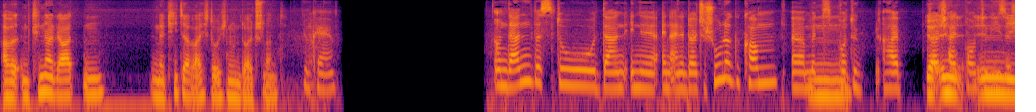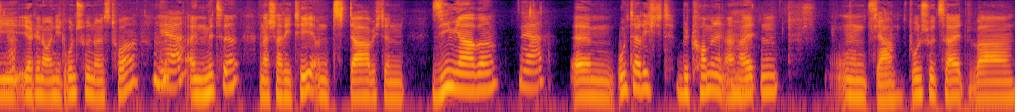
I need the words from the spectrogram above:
Aber im Kindergarten, in der Kita war ich, ich, nur in Deutschland. Okay. Und dann bist du dann in eine, in eine deutsche Schule gekommen, äh, mit mm. Portu halb ja, Deutsch, in, halt Portugiesisch, die, ne? Ja, genau, in die Grundschule Neues Tor. Ja. in Mitte, an der Charité. Und da habe ich dann sieben Jahre ja ähm, Unterricht bekommen, mhm. Und ja, Grundschulzeit war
